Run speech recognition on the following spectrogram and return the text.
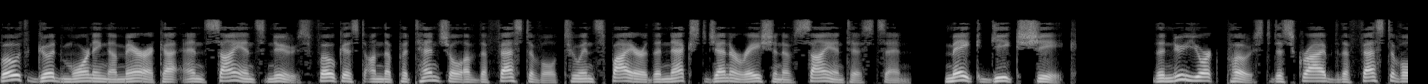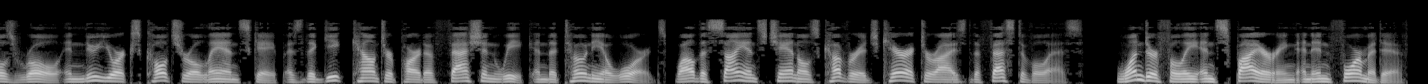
Both Good Morning America and Science News focused on the potential of the festival to inspire the next generation of scientists and make geek chic. The New York Post described the festival's role in New York's cultural landscape as the geek counterpart of Fashion Week and the Tony Awards, while the Science Channel's coverage characterized the festival as wonderfully inspiring and informative.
